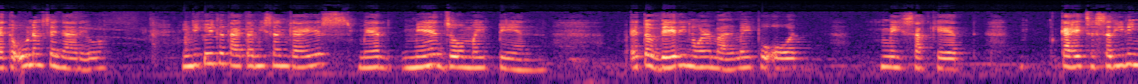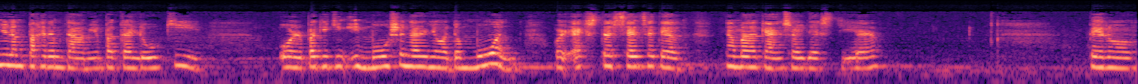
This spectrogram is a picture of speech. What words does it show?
eto, unang senaryo. Hindi ko ito tatamisan, guys. Med medyo may pain. Ito, very normal. May puot, may sakit, kahit sa sarili nyo lang pakiramdam, yung pagka-low-key, or pagiging emotional nyo, the moon, or extra sensitive ng mga cancer this year. Pero,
